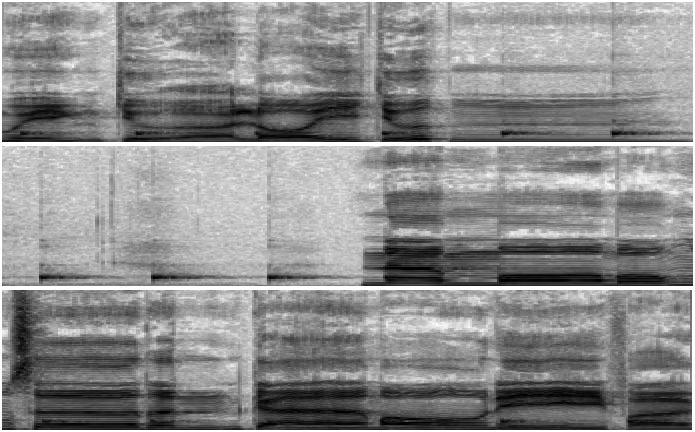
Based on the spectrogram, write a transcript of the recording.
nguyện chừa lỗi trước Nam mô Bổn Sư Thích Ca Mâu Ni Phật.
